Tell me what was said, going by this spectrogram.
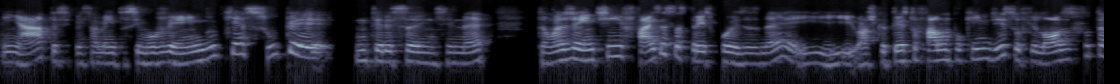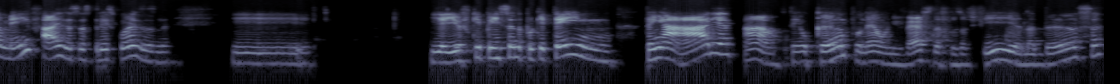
em ato, esse pensamento se movendo, que é super interessante, né? Então a gente faz essas três coisas, né? E, e, eu acho que o texto fala um pouquinho disso. O filósofo também faz essas três coisas, né? E, e aí eu fiquei pensando porque tem tem a área, ah, tem o campo, né, o universo da filosofia, da dança,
